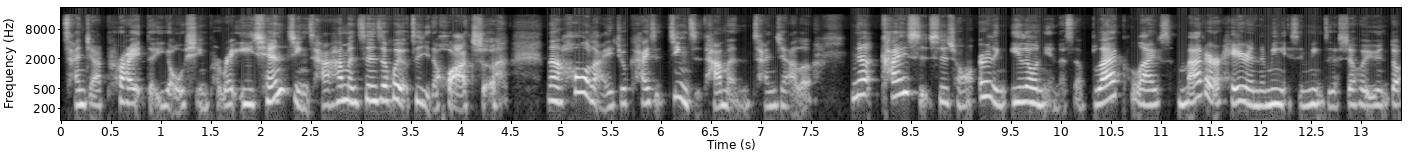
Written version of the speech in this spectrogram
参加 Pride 的游行 parade。以前警察他们甚至会有自己的花车，那后来就开始禁止他们参加了。那开始是从二零一六年的时候，Black Lives Matter 黑人的命也是命这个社会运动，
